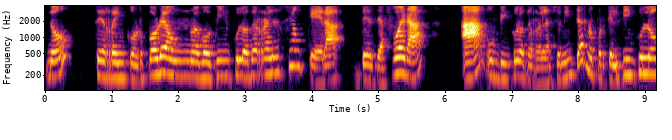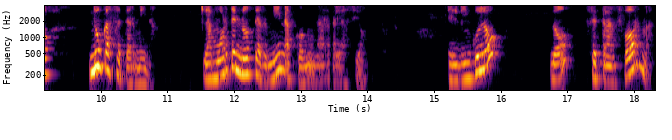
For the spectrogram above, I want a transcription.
¿no? Se reincorpore a un nuevo vínculo de relación que era desde afuera a un vínculo de relación interno, porque el vínculo nunca se termina. La muerte no termina con una relación el vínculo, ¿no? Se transforma.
